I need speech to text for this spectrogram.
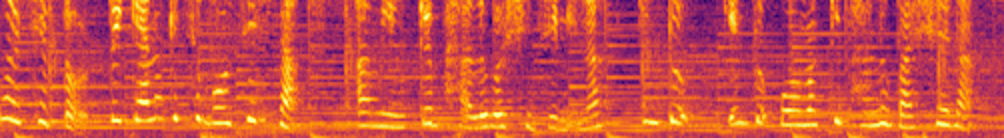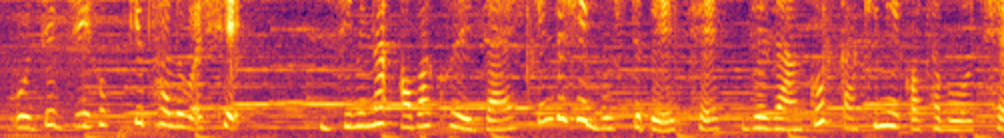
হয়েছে তোর? তুই কেন কিছু বলছিস না? আমি ওকে ভালোবাসি, জিমিনা। কিন্তু কিন্তু ও আমাকে ভালোবাসে না। ও যে হোককে ভালোবাসে। জিমিনা অবাক হয়ে যায়, কিন্তু সে বুঝতে পেরেছে যে জাঙ্কুক কাকে নিয়ে কথা বলছে।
